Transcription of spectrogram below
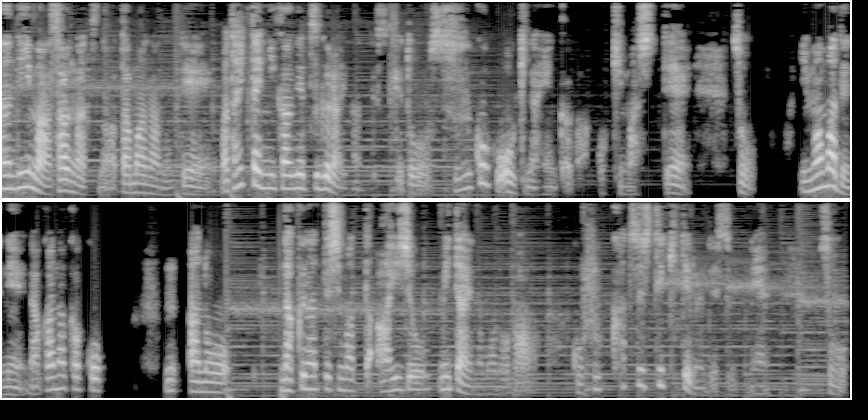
なんで今3月の頭なので、まあ大体2ヶ月ぐらいなんですけど、すごく大きな変化が起きまして、そう、今までね、なかなかこう、あの、亡くなってしまった愛情みたいなものが、こう復活してきてるんですよね。そう、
